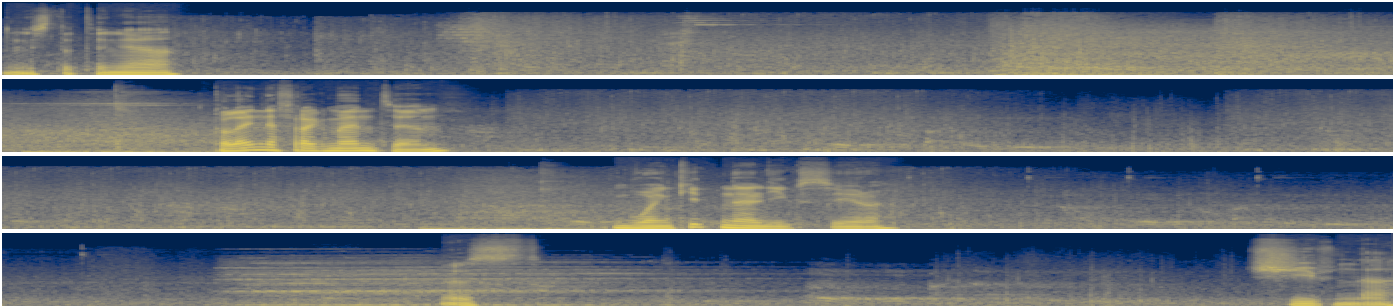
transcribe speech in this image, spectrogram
Niestety nie. Kolejne fragmenty. Błękitny eliksir. To jest dziwne,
